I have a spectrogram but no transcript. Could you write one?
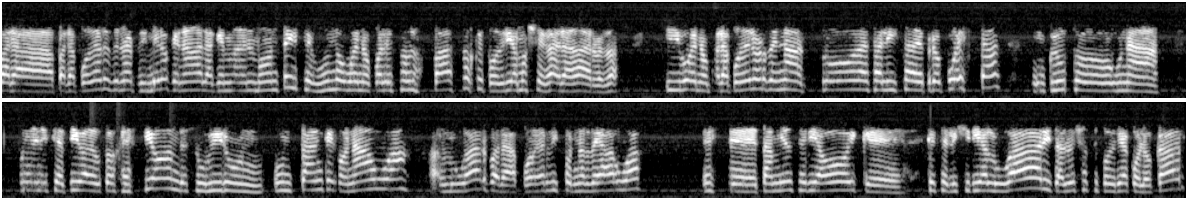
para, para poder detener primero que nada la quema del monte y segundo, bueno, cuáles son los pasos que podríamos llegar a dar, ¿verdad? Y bueno, para poder ordenar toda esa lista de propuestas, incluso una, una iniciativa de autogestión, de subir un, un tanque con agua al lugar para poder disponer de agua, este, también sería hoy que, que se elegiría el lugar y tal vez ya se podría colocar.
